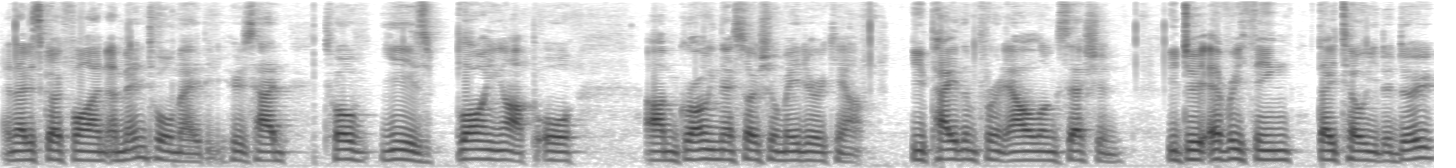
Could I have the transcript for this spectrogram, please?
And they just go find a mentor maybe who's had 12 years blowing up or um, growing their social media account. You pay them for an hour long session. You do everything they tell you to do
